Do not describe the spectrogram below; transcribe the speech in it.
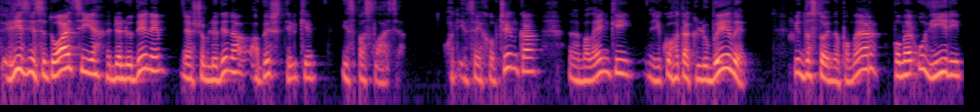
різні ситуації для людини, е, щоб людина аби ж тільки і спаслася. От і цей хлопчинка маленький, якого так любили, він достойно помер, помер у вірі,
